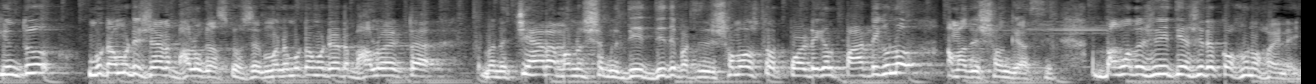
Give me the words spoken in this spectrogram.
কিন্তু মোটামুটি সে একটা ভালো কাজ করছে। মানে মোটামুটি একটা ভালো একটা মানে চেহারা মানুষের সামনে দিয়ে দিতে পারছেন যে সমস্ত পলিটিক্যাল পার্টিগুলো আমাদের সঙ্গে আছে। বাংলাদেশের ইতিহাসে এটা কখনো হয় নাই।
